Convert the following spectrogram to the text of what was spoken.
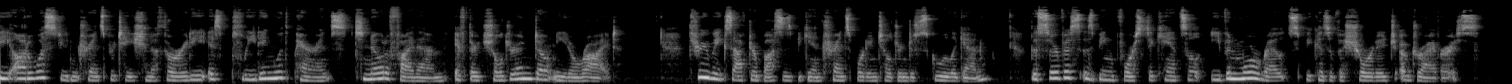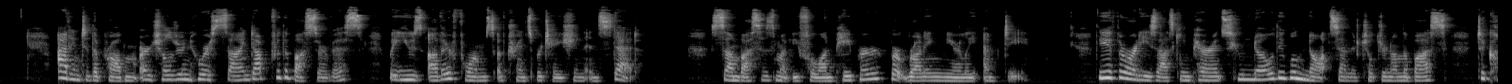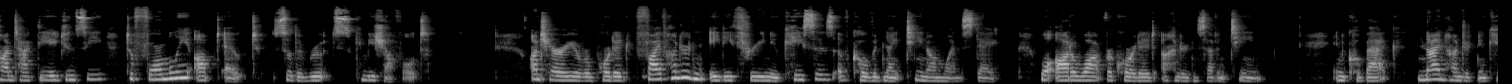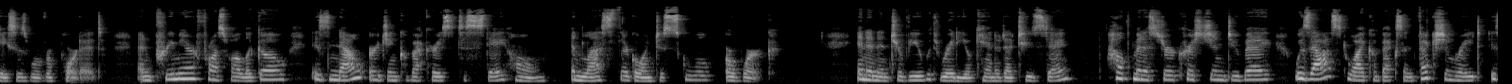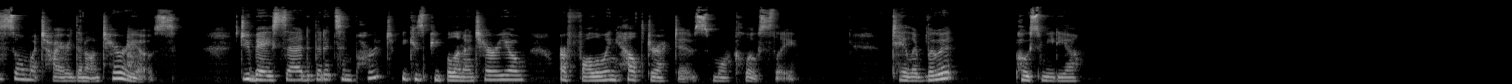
The Ottawa Student Transportation Authority is pleading with parents to notify them if their children don't need a ride. Three weeks after buses began transporting children to school again, the service is being forced to cancel even more routes because of a shortage of drivers. Adding to the problem are children who are signed up for the bus service but use other forms of transportation instead. Some buses might be full on paper but running nearly empty. The authority is asking parents who know they will not send their children on the bus to contact the agency to formally opt out so the routes can be shuffled. Ontario reported 583 new cases of COVID 19 on Wednesday, while Ottawa recorded 117. In Quebec, 900 new cases were reported, and Premier Francois Legault is now urging Quebecers to stay home unless they're going to school or work. In an interview with Radio Canada Tuesday, Health Minister Christian Dubé was asked why Quebec's infection rate is so much higher than Ontario's. Dubé said that it's in part because people in Ontario are following health directives more closely. Taylor Blewett, Postmedia.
